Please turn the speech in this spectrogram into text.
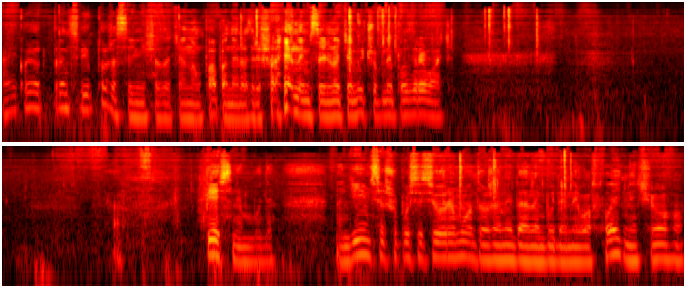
Гайковерт, в принципі, теж сильніше затягнув. Папа не розрішає ним сильно тягнути, щоб не позривати. Пісня буде. Надіємося, що після цього ремонту вже ніде не буде ні вафлить, нічого.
